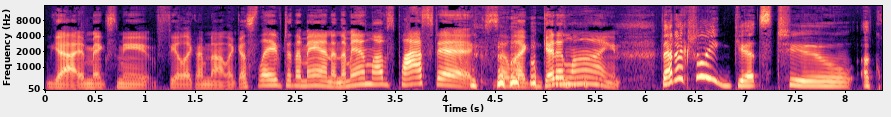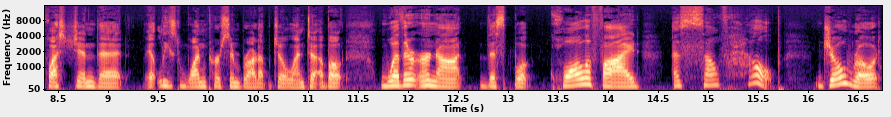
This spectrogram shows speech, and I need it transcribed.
yeah. It makes me feel like I'm not like a slave to the man, and the man loves plastic. So, like, get in line. That actually gets to a question that at least one person brought up, Jolenta, about whether or not this book qualified as self help. Joe wrote,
